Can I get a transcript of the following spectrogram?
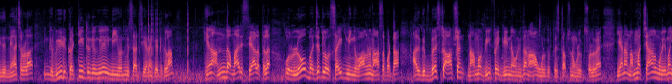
இது நேச்சுரலாக இங்கே வீடு கட்டிகிட்டு இருக்கவங்களே நீங்கள் வந்து விசாரிச்சு ஏன்னா கேட்டுக்கலாம். ஏன்னா அந்த மாதிரி சேலத்தில் ஒரு லோ பட்ஜெட்டில் ஒரு சைட் நீங்கள் வாங்கணும்னு ஆசைப்பட்டா அதுக்கு பெஸ்ட் ஆப்ஷன் நம்ம வி ஃபை க்ரீன் அவனி தான் நான் உங்களுக்கு பெஸ்ட் ஆப்ஷன் உங்களுக்கு சொல்லுவேன். ஏன்னா நம்ம சேனல் மூலிமா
